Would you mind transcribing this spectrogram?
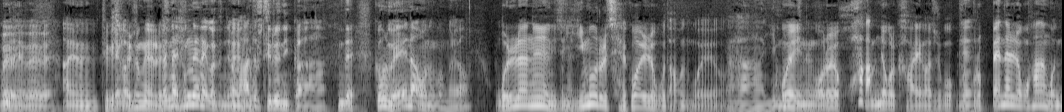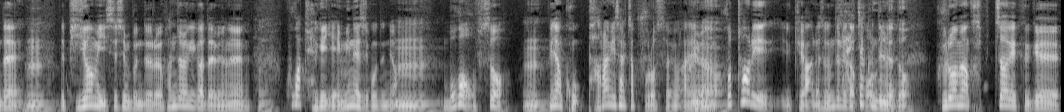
왜, 왜, 왜, 왜? 아유, 되게 제가 잘 흉내를. 맨날 흉내 내거든요. 네, 하도 혹시- 들으니까. 근데 그건 왜 나오는 건가요? 원래는 이제 이물을 제거하려고 나오는 거예요. 네. 아, 이물 코에. 있는 거를 확 압력을 가해가지고 네. 밖으로 빼내려고 하는 건데 음. 비염이 있으신 분들은 환절기가 되면은 네. 코가 되게 예민해지거든요. 음. 뭐가 없어. 음. 그냥 고- 바람이 살짝 불었어요. 아니면. 코털이 이렇게 안에서 흔들리다 살짝 거- 흔들려도. 네. 그러면 갑자기 그게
